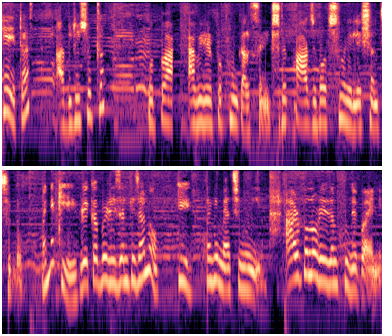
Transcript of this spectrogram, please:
কে এটা? আবিরের সাথে? ও তো আবিরের প্রথম গার্লফ্রেন্ড সাথে পাঁচ বছর রিলেশন ছিল। মানে কি? ব্রেকআপের রিজন কি জানো? কি? নাকি ম্যাচুর আর কোনো রিজন খুঁজে পাইনি।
